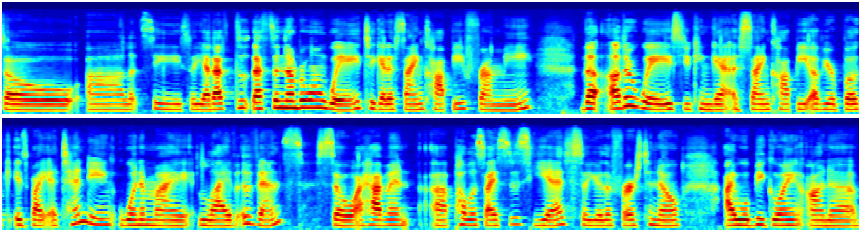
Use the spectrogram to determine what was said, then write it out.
So uh, let's see. So yeah, that's the, that's the number one way to get a signed copy from me. The other ways you can get a signed copy of your book is by attending one of my live events. So I haven't uh, publicized this yet, so you're the first to know. I will be going on a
